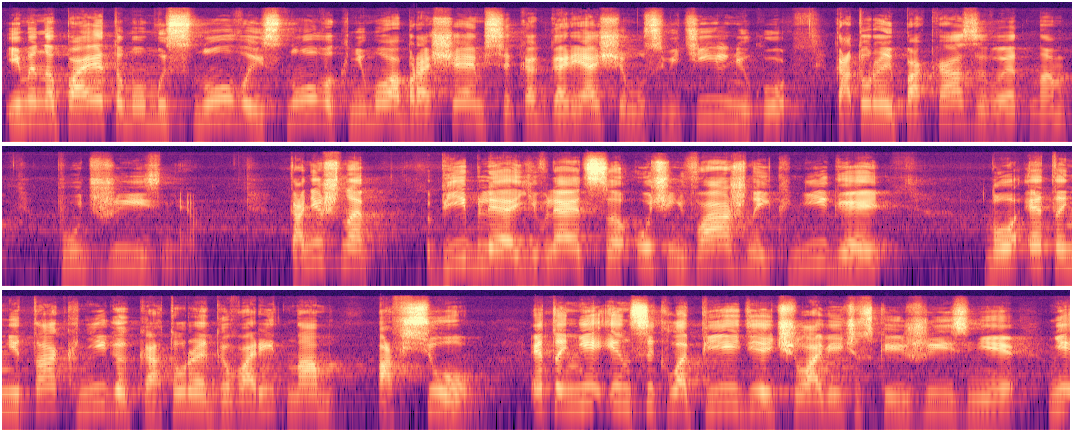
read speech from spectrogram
Именно поэтому мы снова и снова к нему обращаемся как к горящему светильнику, который показывает нам путь жизни. Конечно, Библия является очень важной книгой, но это не та книга, которая говорит нам о всем. Это не энциклопедия человеческой жизни, не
